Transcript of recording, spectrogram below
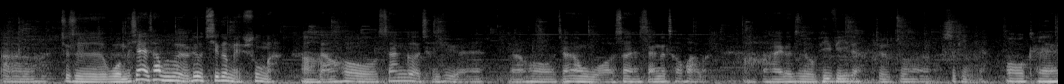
呃，就是我们现在差不多有六七个美术嘛，啊然后三个程序员，然后加上我算三个策划吧，然后还有一个是做 PV 的，就是做视频的。OK，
